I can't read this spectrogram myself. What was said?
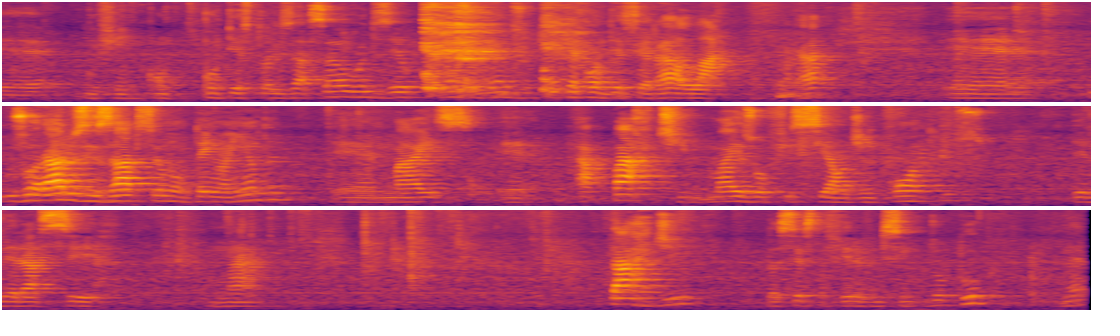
é, enfim, contextualização, eu vou dizer menos o que, acontecerá lá. Tá? É, os horários exatos eu não tenho ainda, é, mas é, a parte mais oficial de encontros deverá ser na tarde da sexta-feira, 25 de outubro. Né?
